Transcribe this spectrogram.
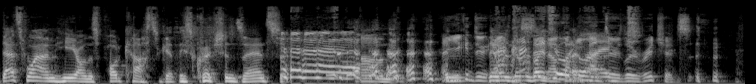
That's why I'm here on this podcast to get these questions answered. Um, Hey, you can do there was- there was- Senna, but you can't do Lou Richards.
